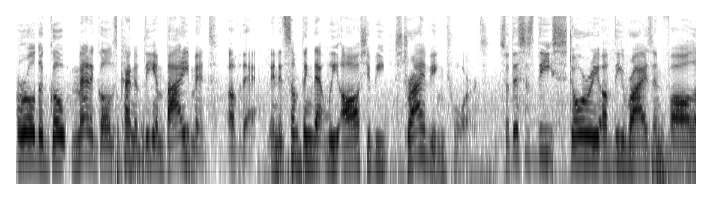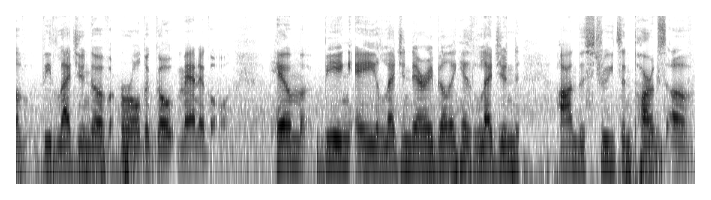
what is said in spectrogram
Earl the Goat Manigault is kind of the embodiment of that. And it's something that we all should be striving towards. So this is the story of the rise and fall of the legend of Earl the Goat Manigault. Him being a legendary, building his legend on the streets and parks of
